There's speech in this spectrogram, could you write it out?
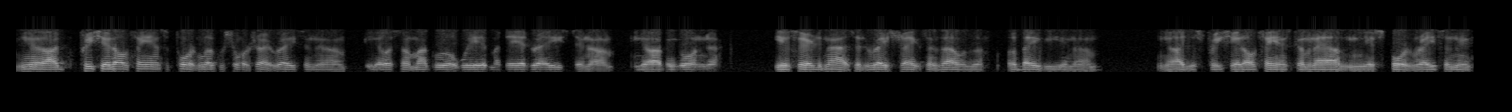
you know, I appreciate all the fans supporting local short track racing. Um, you know, it's something I grew up with. My dad raced, and um, you know, I've been going to you know Saturday nights at the racetrack since I was a, a baby, and um, you know, I just appreciate all the fans coming out and you know, supporting racing. And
